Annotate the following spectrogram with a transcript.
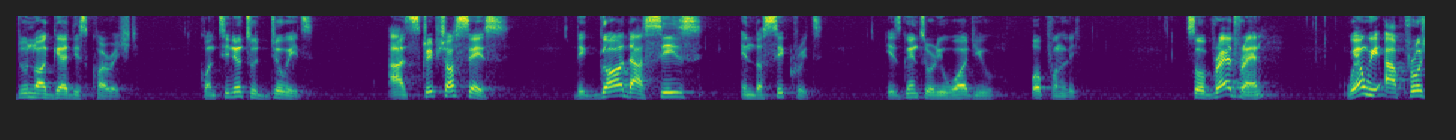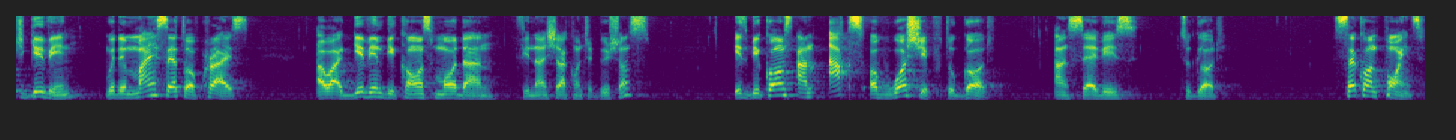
do not get discouraged. Continue to do it. As scripture says, the God that sees in the secret is going to reward you openly. So, brethren, when we approach giving with the mindset of Christ, our giving becomes more than financial contributions. It becomes an act of worship to God and service to God. Second point,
